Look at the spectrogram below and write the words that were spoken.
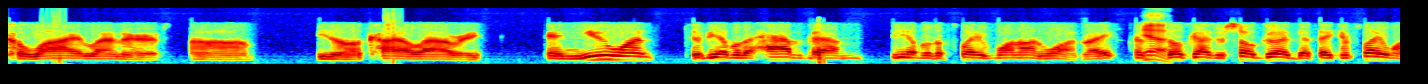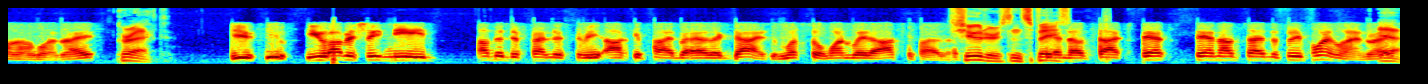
Kawhi Leonard, um, you know, Kyle Lowry, and you want to be able to have them be able to play one on one, right? Yeah. those guys are so good that they can play one on one, right? Correct. You, you you obviously need other defenders to be occupied by other guys, and what's the one way to occupy them? Shooters in space. Stand outside, stand, stand outside the three point line, right? Yeah,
